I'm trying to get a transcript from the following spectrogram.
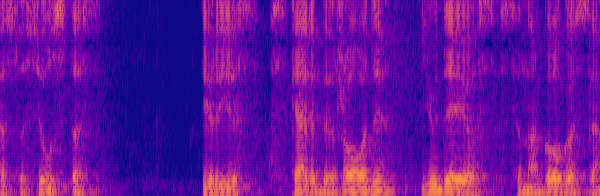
esu siūstas. Ir jis skelbė žodį judėjos sinagogose.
